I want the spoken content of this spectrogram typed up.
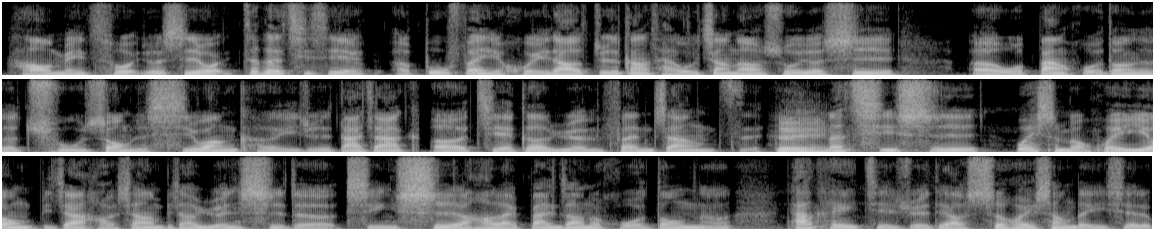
好，没错，就是我这个其实也呃部分也回到，就是刚才我讲到说，就是呃我办活动的初衷是希望可以就是大家呃结个缘分这样子。对。那其实为什么会用比较好像比较原始的形式，然后来办这样的活动呢？它可以解决掉社会上的一些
